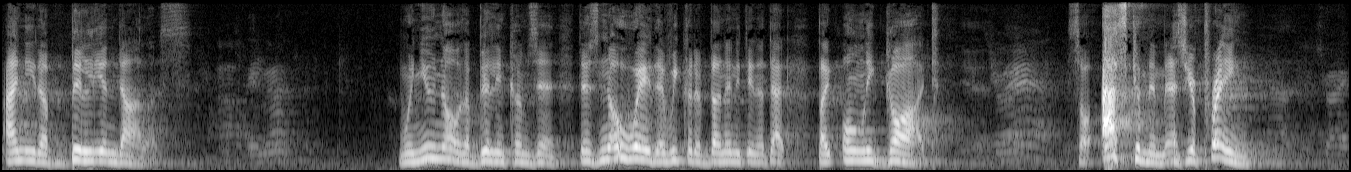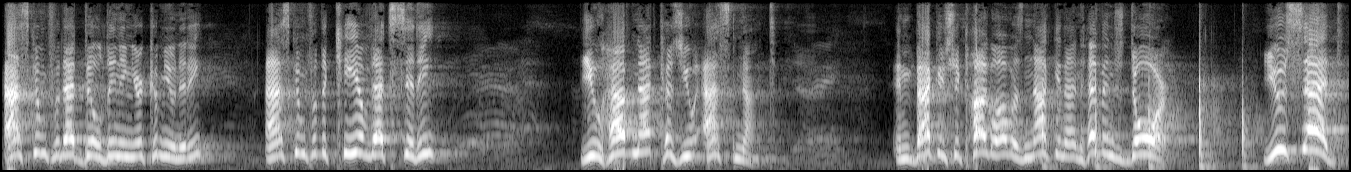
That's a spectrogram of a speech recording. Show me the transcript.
I need a billion dollars. When you know the billion comes in, there's no way that we could have done anything like that, but only God. So ask Him as you're praying. Ask Him for that building in your community. Ask Him for the key of that city. You have not because you ask not. And back in Chicago, I was knocking on heaven's door. You said,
